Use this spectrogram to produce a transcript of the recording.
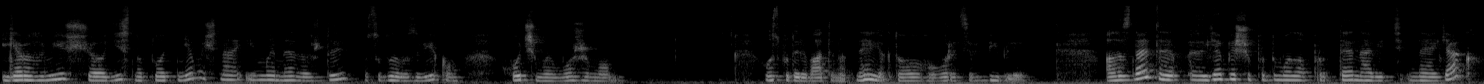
І я розумію, що дійсно плоть немощна, і ми не завжди, особливо з віком, хочемо і можемо господарювати над нею, як то говориться в Біблії. Але знаєте, е, я більше подумала про те, навіть не як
